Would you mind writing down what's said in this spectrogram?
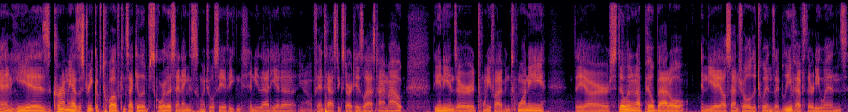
And he is currently has a streak of 12 consecutive scoreless innings, which we'll see if he can continue that. He had a you know fantastic start his last time out. The Indians are 25 and 20. They are still in an uphill battle in the AL Central. The Twins, I believe, have 30 wins.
